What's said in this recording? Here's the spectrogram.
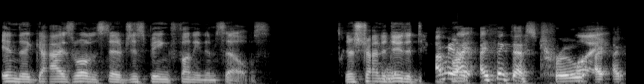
in the guy's world instead of just being funny themselves. They're trying to do the. I mean, I, part- I think that's true. I, Like- I,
